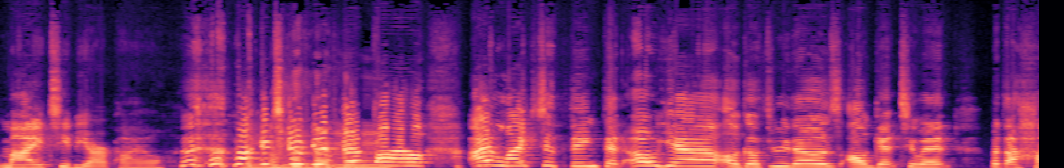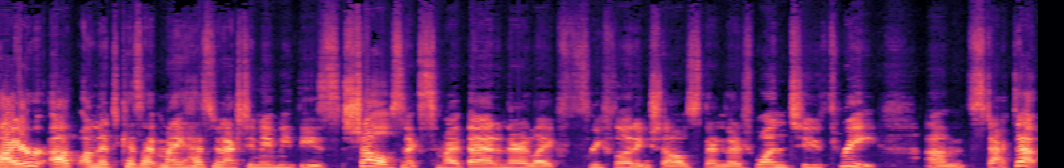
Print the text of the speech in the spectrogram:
My TBR pile. my TBR pile. I like to think that, oh, yeah, I'll go through those, I'll get to it. But the higher up on the, because my husband actually made me these shelves next to my bed, and they're like free floating shelves. Then there's one, two, three um, stacked up.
